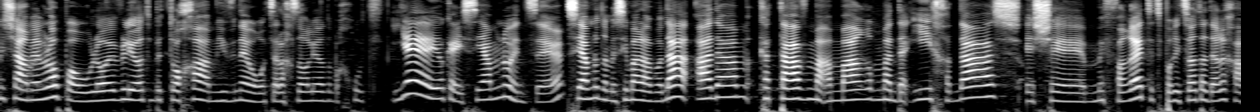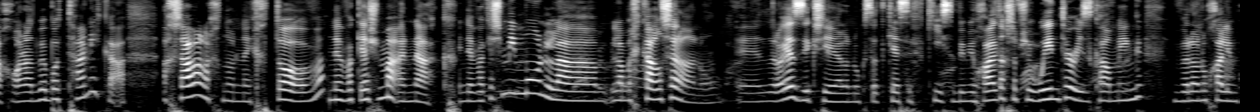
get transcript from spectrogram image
משעמם לו פה, הוא לא אוהב להיות בתוך המבנה, הוא רוצה לחזור להיות בחוץ. ייי, אוקיי, סיימנו את זה. סיימנו את המשימה לעבודה. אדם כתב מאמר מדעי חדש אה, שמפרט את פריצות הדרך האחרונות בבוטניקה. עכשיו אנחנו נכתוב, נבקש מענק, נבקש מימון למחקר שלנו. אה, זה לא יזיק שיהיה לנו קצת כסף כיס, במיוחד עכשיו שווינטר is coming ולא נוכל למכור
